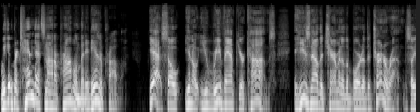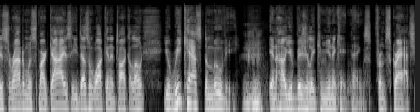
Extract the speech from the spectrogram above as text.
we can pretend that's not a problem, but it is a problem. Yeah. So, you know, you revamp your comms. He's now the chairman of the board of the turnaround. So you surround him with smart guys. He doesn't walk in and talk alone. You recast the movie mm-hmm. in how you visually communicate things from scratch.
